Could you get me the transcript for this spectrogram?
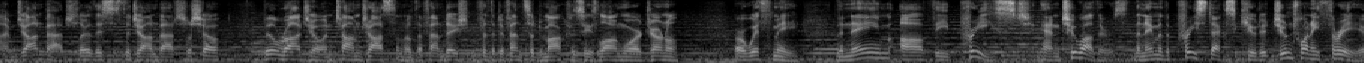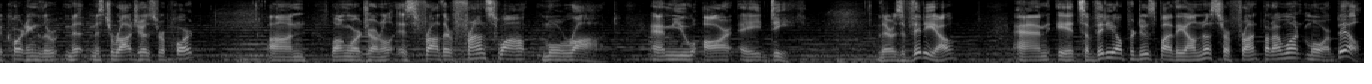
I'm John Batchelor. This is the John Batchelor Show. Bill Roggio and Tom Joscelyn of the Foundation for the Defense of Democracy's Long War Journal are with me. The name of the priest and two others, the name of the priest executed June 23, according to the, Mr. Roggio's report on Long War Journal, is Father Francois Murad, M U R A D. There's a video, and it's a video produced by the Al Nusra Front, but I want more. Bill,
